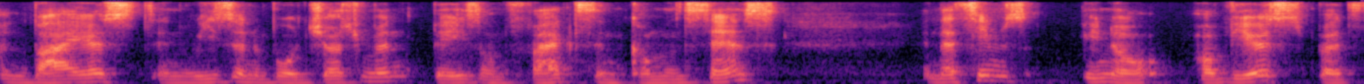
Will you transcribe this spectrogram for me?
unbiased and reasonable judgment based on facts and common sense. And that seems, you know, obvious, but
